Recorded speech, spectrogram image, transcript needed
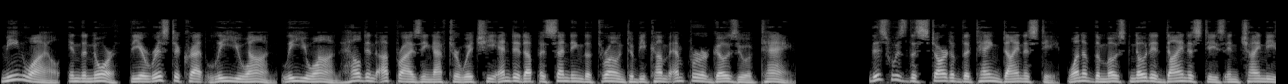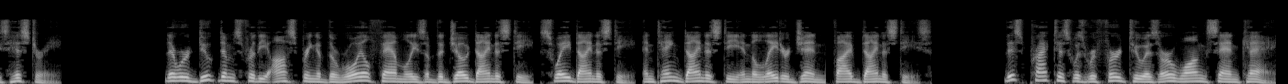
Meanwhile, in the north, the aristocrat Li Yuan, Li Yuan held an uprising after which he ended up ascending the throne to become Emperor Gaozu of Tang. This was the start of the Tang dynasty, one of the most noted dynasties in Chinese history. There were dukedoms for the offspring of the royal families of the Zhou dynasty, Sui dynasty, and Tang dynasty in the later Jin five dynasties. This practice was referred to as Er Wang San Ke.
